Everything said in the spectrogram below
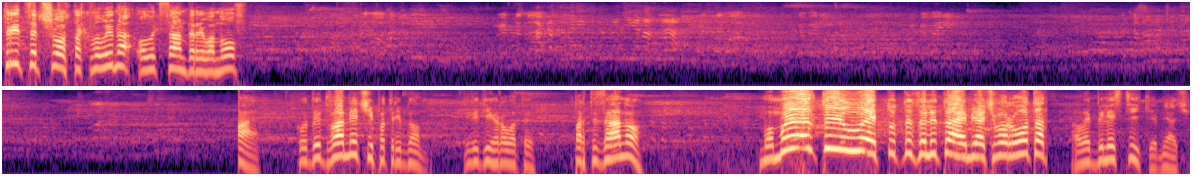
36 хвилина. Олександр Іванов. Куди два м'ячі потрібно відігрувати. Партизану. Моменти ледь тут не залітає м'яч ворота. Але біля стійки м'яч.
